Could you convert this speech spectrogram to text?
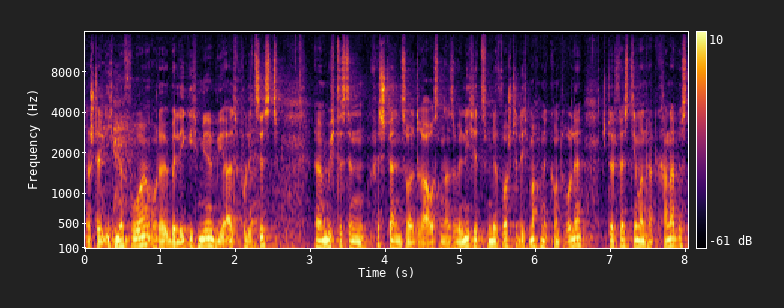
dann stelle ich mir vor oder überlege ich mir, wie als Polizist ähm, ich das denn feststellen soll draußen. Also wenn ich jetzt mir vorstelle, ich mache eine Kontrolle, stelle fest, jemand hat Cannabis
